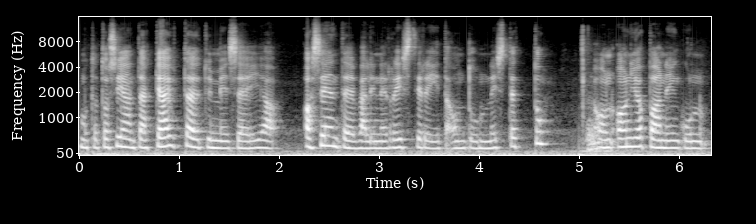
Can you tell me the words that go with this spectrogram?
Mutta tosiaan tämä käyttäytymisen ja asenteen välinen ristiriita on tunnistettu on, on jopa niin kuin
